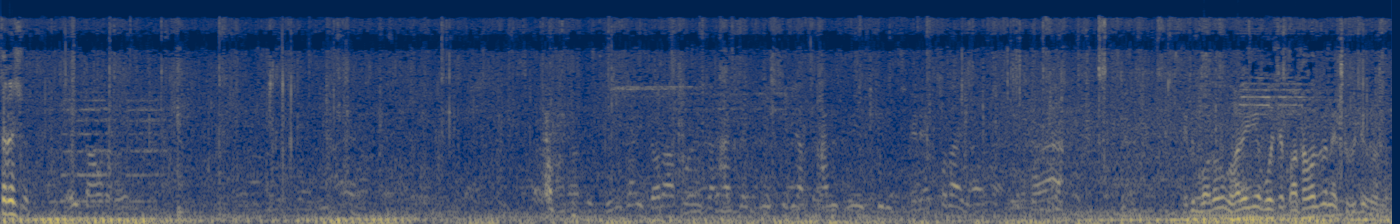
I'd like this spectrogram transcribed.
তাড়াতাড়ি এসো। একটু বড় ঘরে গিয়ে বসে কথা বলবেন একটু ভিডিও করবেন।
